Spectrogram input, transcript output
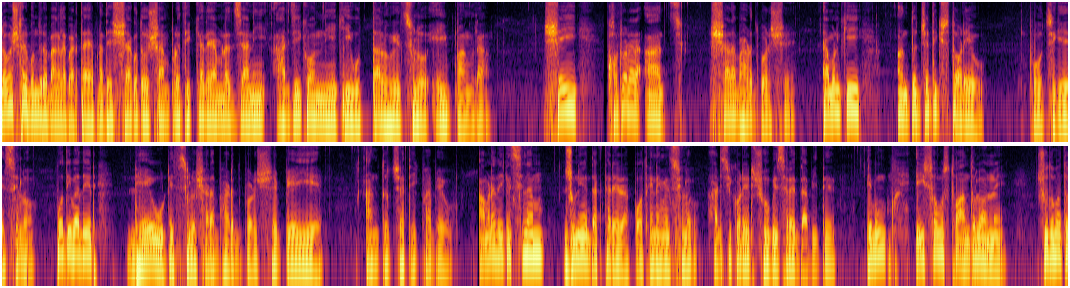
নমস্কার বন্ধুরা, বাংলা বার্তায় আপনাদের স্বাগত। সাম্প্রতিককালে আমরা জানি আরজিকন নিয়ে কি উত্তাল হয়েছিল এই বাংলা। সেই ঘটনার আজ সারা ভারতবর্ষে, এমনকি আন্তর্জাতিক স্তরেও পৌঁছে গিয়েছিল। প্রতিবাদের ঢেউ উঠেছিল সারা ভারতবর্ষে, পেরিয়ে আন্তর্জাতিকভাবেও। আমরা দেখেছিলাম জুনিয়র ডাক্তারেরা পথে নেমেছিল আরজিকরের সুবিচারের দাবিতে এবং এই সমস্ত আন্দোলনে শুধুমাত্র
